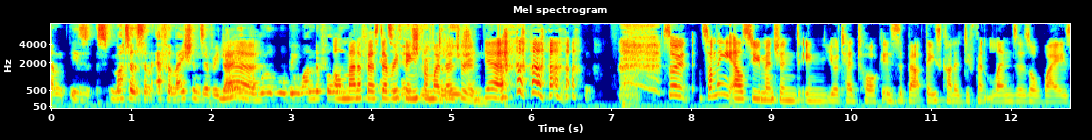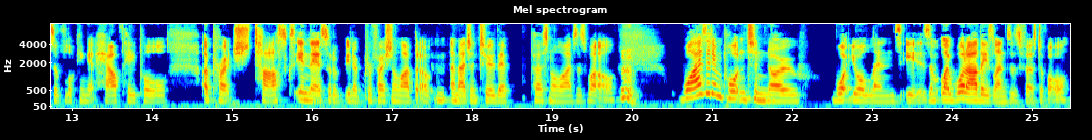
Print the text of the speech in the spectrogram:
um, is mutter some affirmations every day, yeah. and the world will be wonderful. I'll manifest everything from my delusion. bedroom. Yeah. so something else you mentioned in your TED talk is about these kind of different lenses or ways of looking at how people approach tasks in their sort of you know professional life, but I imagine too their personal lives as well. Mm. Why is it important to know what your lens is, and like what are these lenses first of all?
